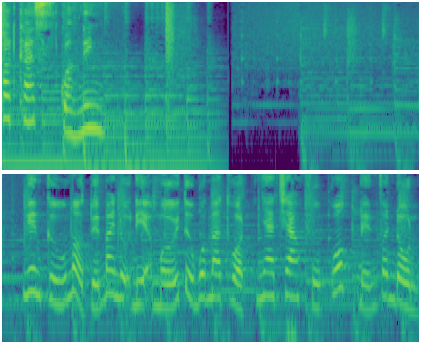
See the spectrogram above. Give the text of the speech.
Podcast Quảng Ninh. Nghiên cứu mở tuyến bay nội địa mới từ Buôn Ma Thuột, Nha Trang, Phú Quốc đến Vân Đồn.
